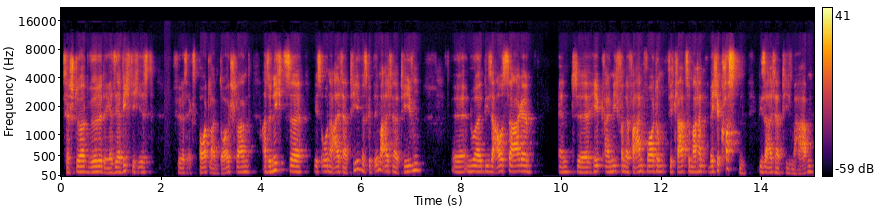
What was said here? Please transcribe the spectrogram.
zerstört würde, der ja sehr wichtig ist für das Exportland Deutschland. Also nichts äh, ist ohne Alternativen. Es gibt immer Alternativen. Äh, nur diese Aussage enthebt einen nicht von der Verantwortung, sich klarzumachen, welche Kosten diese Alternativen haben.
